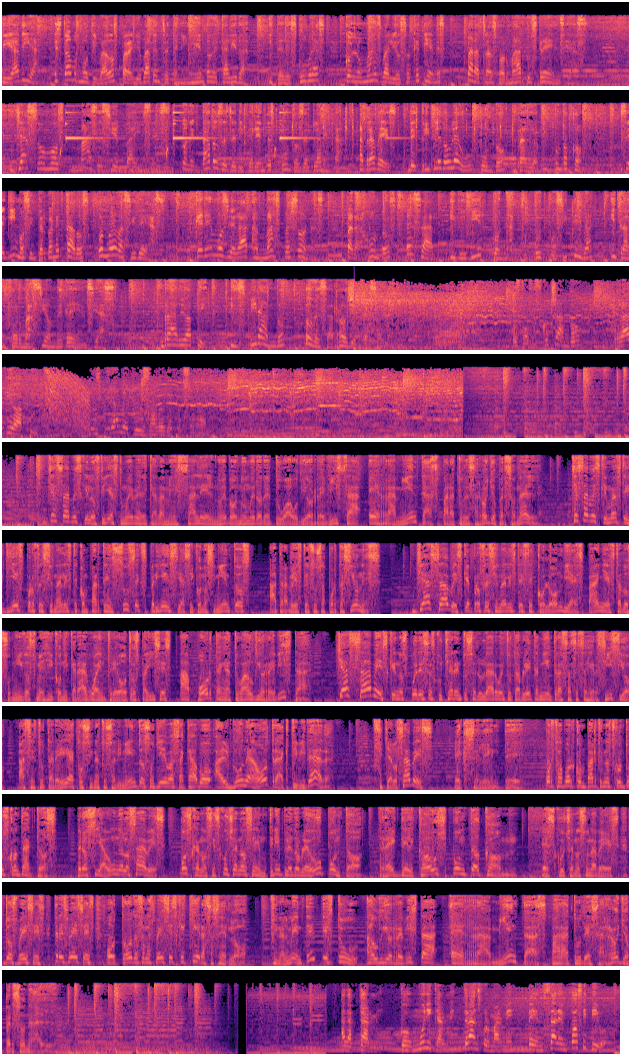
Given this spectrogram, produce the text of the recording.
Día a día estamos motivados para llevar entretenimiento de calidad y te descubras con lo más valioso que tienes para transformar tus creencias. Ya somos más de 100 países, conectados desde diferentes puntos del planeta, a través de www.radioapit.com. Seguimos interconectados con nuevas ideas. Queremos llegar a más personas para juntos pensar y vivir con actitud positiva y transformación de creencias. Radio APIT, inspirando tu desarrollo personal. Estás escuchando Radio APIT, inspirando tu desarrollo personal. Ya sabes que los días 9 de cada mes sale el nuevo número de tu audiorevista Herramientas para tu desarrollo personal. Ya sabes que más de 10 profesionales te comparten sus experiencias y conocimientos a través de sus aportaciones. Ya sabes que profesionales desde Colombia, España, Estados Unidos, México, Nicaragua, entre otros países, aportan a tu audiorevista. Ya sabes que nos puedes escuchar en tu celular o en tu tableta mientras haces ejercicio, haces tu tarea, cocinas tus alimentos o llevas a cabo alguna otra actividad. Si ya lo sabes, excelente. Por favor, compártenos con tus contactos. Pero si aún no lo sabes, búscanos y escúchanos en www.regdelcoach.com. Escúchanos una vez, dos veces, tres veces o todas las veces que quieras hacerlo. Finalmente, es tu audiorevista Herramientas para tu desarrollo personal. Adaptarme, comunicarme, transformarme, pensar en positivo.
